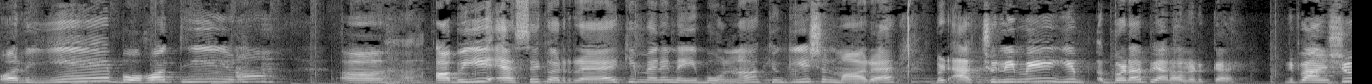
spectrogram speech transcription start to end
और ये बहुत ही यू you नो know, अब ये ऐसे कर रहा है कि मैंने नहीं बोलना क्योंकि ये शर्मा रहा है बट एक्चुअली में ये बड़ा प्यारा लड़का है। दीपांशु?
